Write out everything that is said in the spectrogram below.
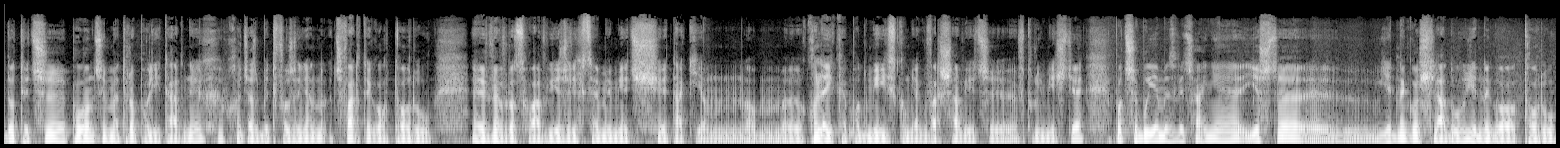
Dotyczy połączeń metropolitarnych, chociażby tworzenia czwartego toru E, we Wrocławiu, jeżeli chcemy mieć taką no, kolejkę podmiejską jak w Warszawie czy w Trójmieście, potrzebujemy zwyczajnie jeszcze e, jednego śladu, jednego toru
